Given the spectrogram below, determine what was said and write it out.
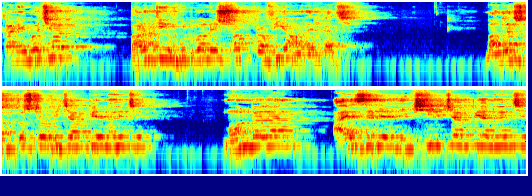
কারণ এবছর ভারতীয় ফুটবলের সব ট্রফি আমাদের কাছে। বাংলা সন্তোষ ট্রফি চ্যাম্পিয়ন হয়েছে। মোহনবাগান আইএসএল এর লিগশির চ্যাম্পিয়ন হয়েছে।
